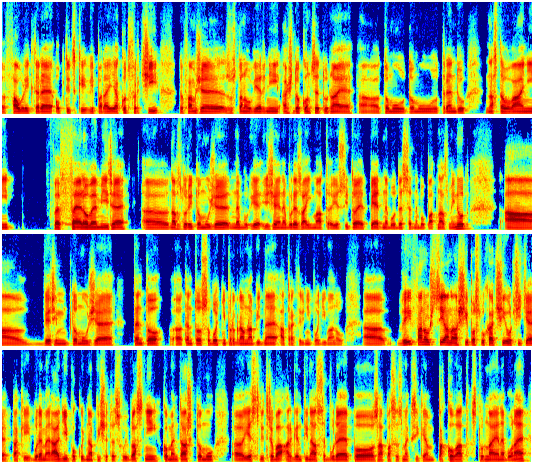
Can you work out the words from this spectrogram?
fauly, které opticky vypadají jako tvrdší. Doufám, že zůstanou věrní až do konce turnaje a tomu, tomu trendu nastavování ve férové míře navzdory tomu, že, nebu, je, že je nebude zajímat, jestli to je 5 nebo 10 nebo 15 minut a věřím tomu, že tento, eh, tento sobotní program nabídne atraktivní podívanou. Eh, vy, fanoušci a naši posluchači, určitě taky budeme rádi, pokud napíšete svůj vlastní komentář k tomu, eh, jestli třeba Argentina se bude po zápase s Mexikem pakovat z turnaje nebo ne.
